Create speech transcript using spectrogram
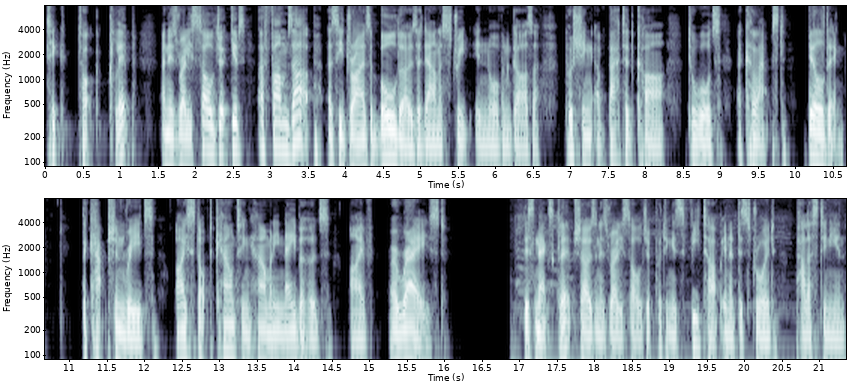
TikTok clip, an Israeli soldier gives a thumbs up as he drives a bulldozer down a street in northern Gaza, pushing a battered car towards a collapsed building. The caption reads, I stopped counting how many neighborhoods I've erased. This next clip shows an Israeli soldier putting his feet up in a destroyed Palestinian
